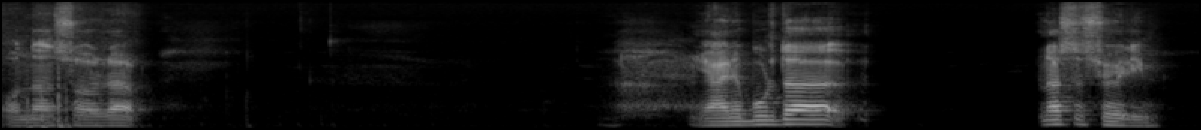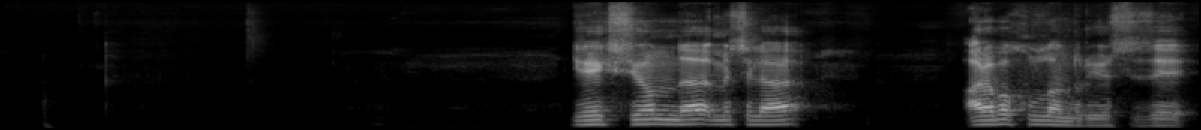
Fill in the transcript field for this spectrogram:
Ondan sonra yani burada nasıl söyleyeyim? Direksiyonda mesela araba kullandırıyor size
